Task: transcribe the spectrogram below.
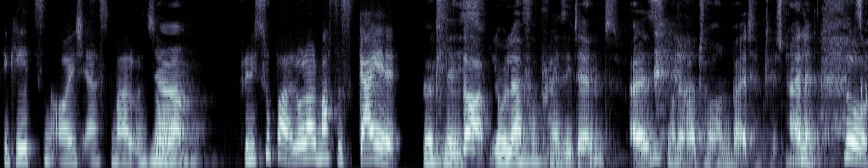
Wie geht's denn euch erstmal und so. Ja. Finde ich super. Lola, du machst es geil. Wirklich, so. Lola for President als Moderatorin bei Temptation Island. So, so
